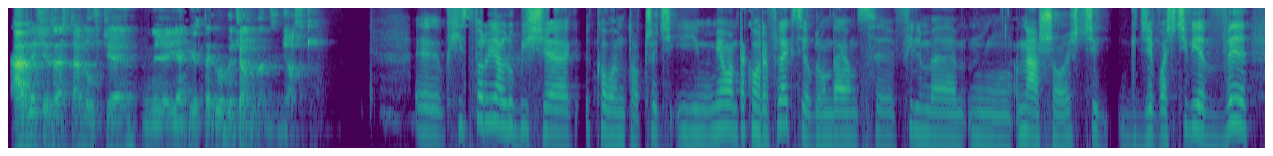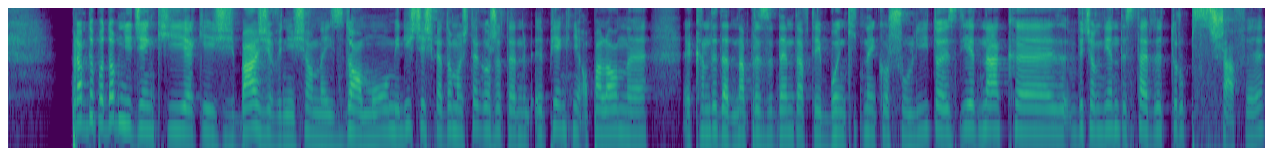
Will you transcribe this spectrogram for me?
a wy się zastanówcie, jakie z tego wyciągnąć wnioski. Y, Historia lubi się kołem toczyć i miałam taką refleksję oglądając y, filmy mm, Naszość, gdzie właściwie wy prawdopodobnie dzięki jakiejś bazie wyniesionej z domu mieliście świadomość tego, że ten y, pięknie opalony kandydat na prezydenta w tej błękitnej koszuli to jest jednak wyciągnięty stary trup z szafy.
